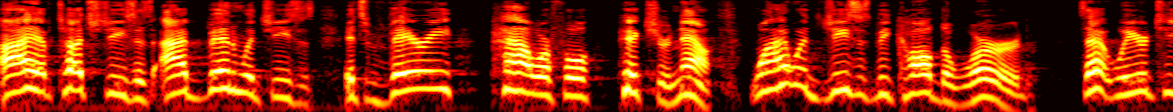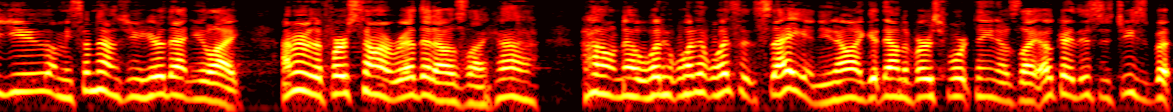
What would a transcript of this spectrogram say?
I have touched Jesus. I've been with Jesus. It's very powerful picture. Now, why would Jesus be called the Word? Is that weird to you? I mean, sometimes you hear that and you're like, I remember the first time I read that, I was like, ah, I don't know what, what what's it saying. You know, I get down to verse 14. I was like, okay, this is Jesus, but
